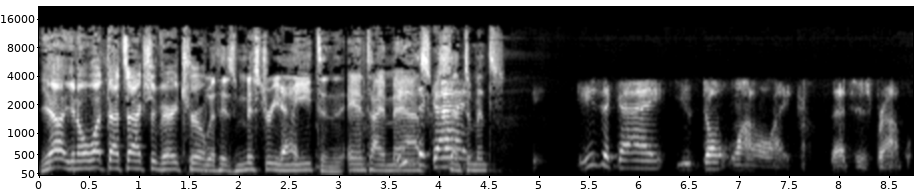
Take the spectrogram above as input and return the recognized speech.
Yeah, you know what? That's actually very true. With his mystery meat and anti-mask He's guy- sentiments. he's a guy you don't want to like. That's his problem,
